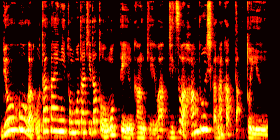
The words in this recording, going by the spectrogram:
両方がお互いに友達だと思っている関係は実は半分しかなかったという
